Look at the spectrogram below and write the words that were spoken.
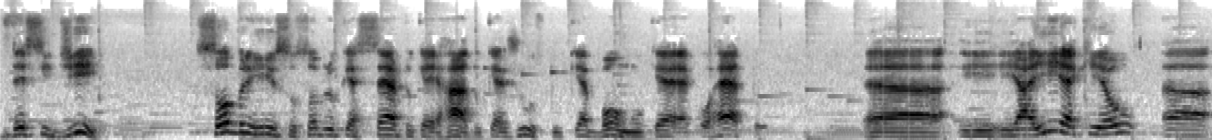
decidir sobre isso, sobre o que é certo, o que é errado, o que é justo, o que é bom, o que é correto. E, e, aí é que eu uh,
